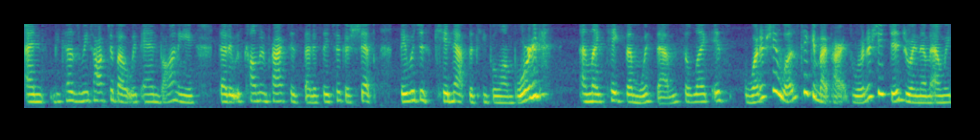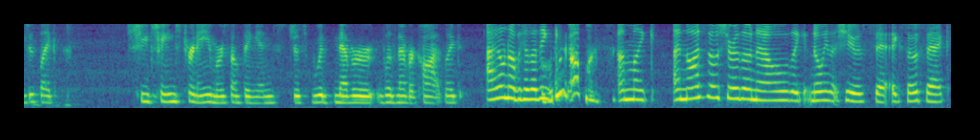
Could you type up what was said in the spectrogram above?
And because we talked about with Anne Bonny that it was common practice that if they took a ship, they would just kidnap the people on board and like take them with them. So like it's what if she was taken by pirates? What if she did join them and we just like she changed her name or something and just would never was never caught? Like I don't know because I think? I'm like I'm not so sure though now, like knowing that she was sick, like, so sick,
